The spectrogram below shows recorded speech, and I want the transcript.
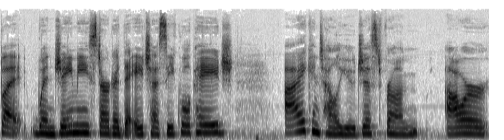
But when Jamie started the HS Equal page, I can tell you just from our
